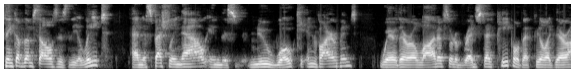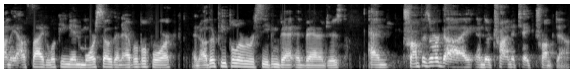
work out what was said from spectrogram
think of themselves as the elite, and especially now in this new woke environment where there are a lot of sort of red state people that feel like they're on the outside looking in more so than ever before, and other people are receiving advantages. And Trump is our guy, and they're trying to take Trump down.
